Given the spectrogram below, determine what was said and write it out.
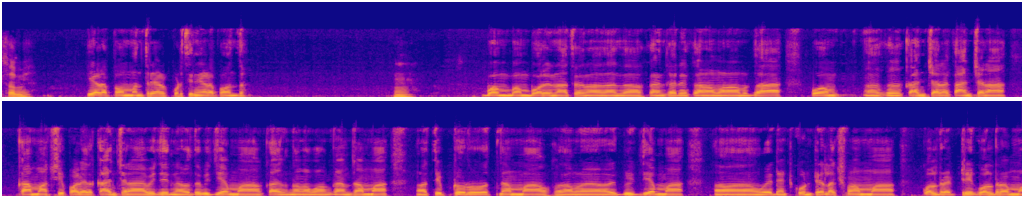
ಸ್ವಾಮಿ. ಹೇಳಪ್ಪ ಮಂತ್ರ ಹೇಳ್ಕೊಡ್ತೀನಿ ಹೇಳಪ್ಪ ಒಂದು. ಹ್ಮ್. ಬಂ ಬಂ ಭೋಲೆನಾಥ ಕಂಚನ ಕಮಲದ ಓಂ ಕಾಂಚನ ಕಾಂಚನ ಕಾಮಾಕ್ಷಿ ಪಾಳ್ಯದ ಕಾಂಚನ ವಿಜಯನಗರದ ವಿಜಯಮ್ಮ ಗಂಜಮ್ಮ ತಿಪ್ಟೂರು ರತ್ನಮ್ಮ ವಿಜಯಮ್ಮ ನೆಟ್ಕುಂಟೆ ಲಕ್ಷ್ಮಮ್ಮ ಗೊಲ್ರಟ್ಟಿ ಗೊಲ್ರಮ್ಮ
